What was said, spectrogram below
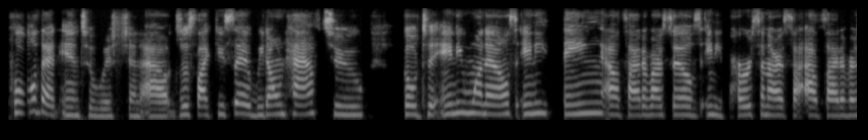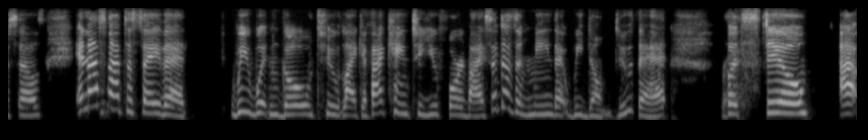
pull that intuition out. Just like you said, we don't have to go to anyone else, anything outside of ourselves, any person outside of ourselves. And that's not to say that we wouldn't go to like if i came to you for advice it doesn't mean that we don't do that right. but still I,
